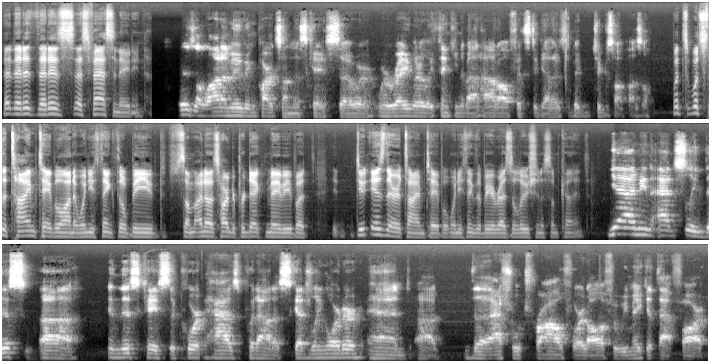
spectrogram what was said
that, that, is, that is, that's fascinating. There's a lot of moving parts on this case. So we're, we're regularly thinking about how it all fits together. It's a big jigsaw puzzle. What's what's the timetable on it when you think there'll be some? I know it's hard to predict, maybe, but do, is there a timetable when you think there'll be a resolution of some kind? Yeah, I mean, actually, this uh, in this case, the court has put out a scheduling order, and uh, the actual trial for it all, if we make it that far,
